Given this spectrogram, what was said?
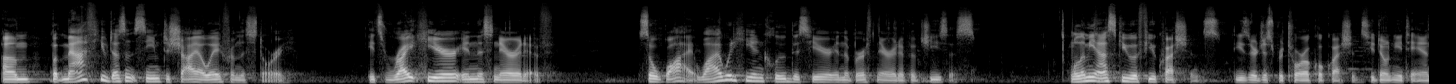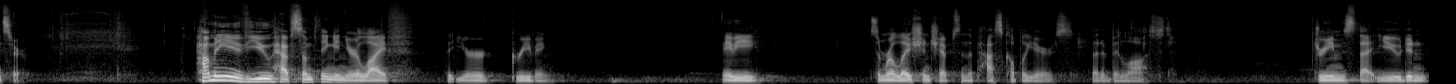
Um, but Matthew doesn't seem to shy away from the story. It's right here in this narrative. So why? Why would he include this here in the birth narrative of Jesus? Well, let me ask you a few questions. These are just rhetorical questions. You don't need to answer. How many of you have something in your life that you're grieving? Maybe some relationships in the past couple years that have been lost. Dreams that you didn't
